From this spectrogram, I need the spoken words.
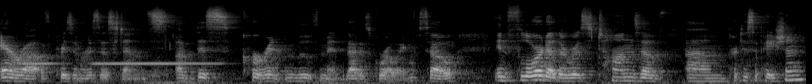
era of prison resistance, of this current movement that is growing. So in Florida, there was tons of um, participation,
